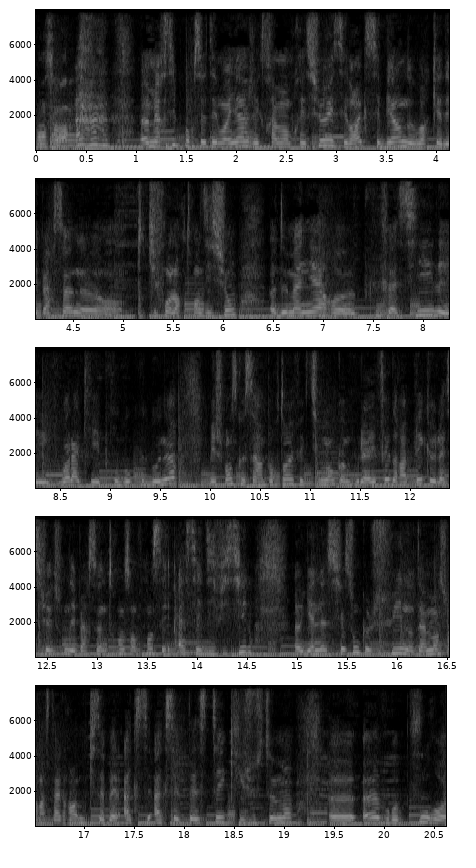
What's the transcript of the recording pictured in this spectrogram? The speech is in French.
bonsoir. Euh, merci pour ce témoignage extrêmement précieux. Et c'est vrai que c'est bien de voir qu'il y a des personnes euh, qui font leur transition euh, de manière plus facile et voilà, qui éprouvent beaucoup de bonheur. Mais je pense que c'est important, effectivement, comme vous l'avez fait, de rappeler que la situation des personnes trans en France est assez difficile. Il y a une association que je suis, notamment sur Instagram, qui s'appelle Accept qui justement œuvre pour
